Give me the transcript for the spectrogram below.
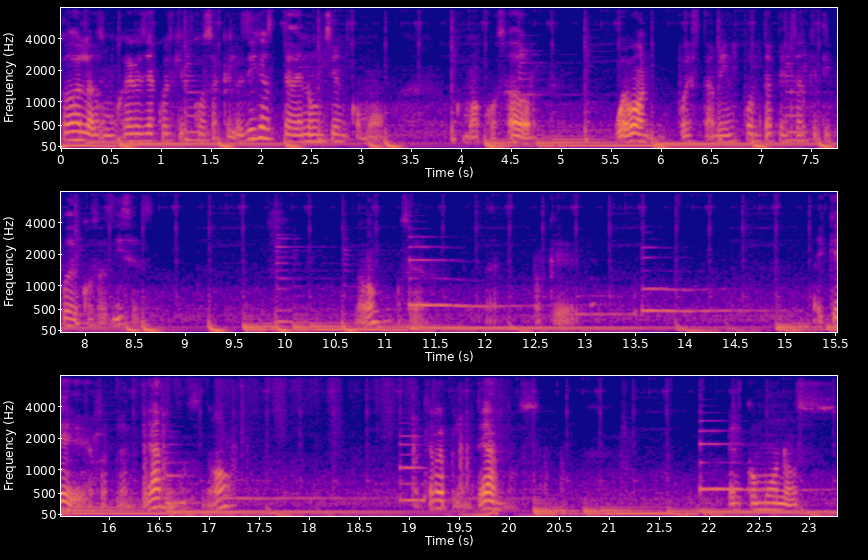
todas las mujeres, ya cualquier cosa que les digas, te denuncian como, como acosador. Huevón, pues también ponte a pensar qué tipo de cosas dices. ¿No? O sea, porque hay que replantearnos, ¿no? Hay que replantearnos el cómo nos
